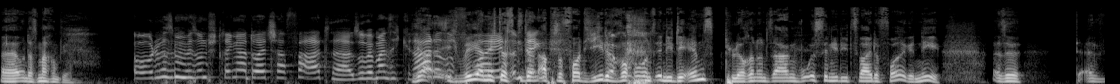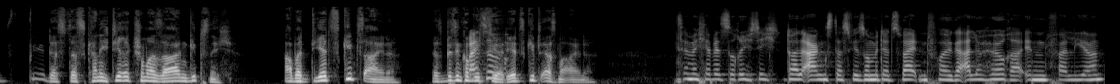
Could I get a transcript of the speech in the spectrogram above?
Äh, und das machen wir. Aber du bist immer wie so ein strenger deutscher Vater. Also wenn man sich Ja, gerade so ich will ja nicht, dass die und dann denkt, ab sofort jede Woche uns in die DMs plörren und sagen, wo ist denn hier die zweite Folge? Nee. Also, das, das kann ich direkt schon mal sagen, gibt's nicht. Aber jetzt gibt's eine. Das ist ein bisschen Weißt kompliziert. du- Jetzt gibt's erstmal eine. Tim, ich habe jetzt so richtig doll Angst, dass wir so mit der zweiten Folge alle HörerInnen verlieren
